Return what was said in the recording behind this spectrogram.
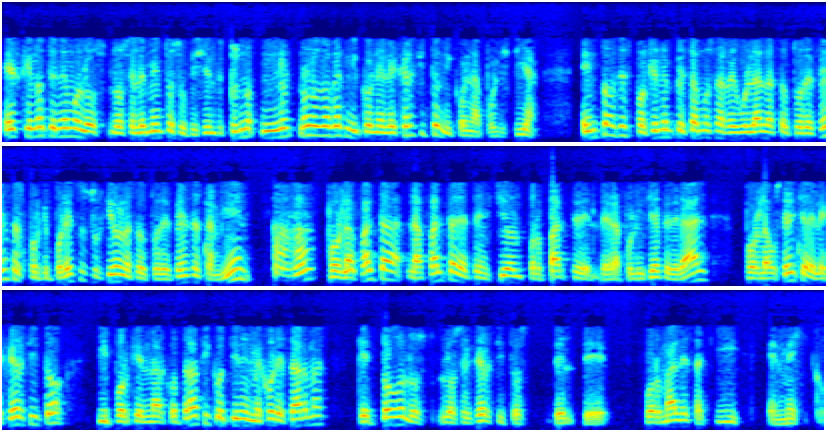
es que no tenemos los, los elementos suficientes, pues no, no, no los va a ver ni con el ejército ni con la policía. Entonces, ¿por qué no empezamos a regular las autodefensas? Porque por eso surgieron las autodefensas también. Por la falta, la falta de atención por parte de, la Policía Federal, por la ausencia del ejército y porque el narcotráfico tiene mejores armas que todos los, los ejércitos de, formales aquí en México.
